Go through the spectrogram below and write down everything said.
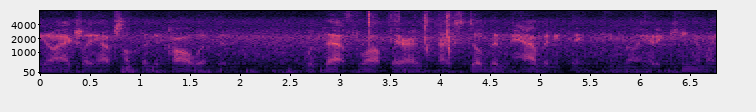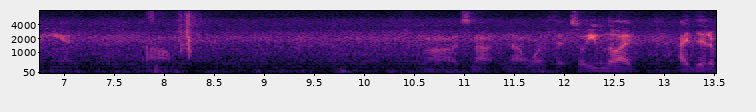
you know, I actually have something to call with it. With that flop there, I, I still didn't have anything, even though I had a king in my hand. Um, uh, it's not not worth it. So even though I I did a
